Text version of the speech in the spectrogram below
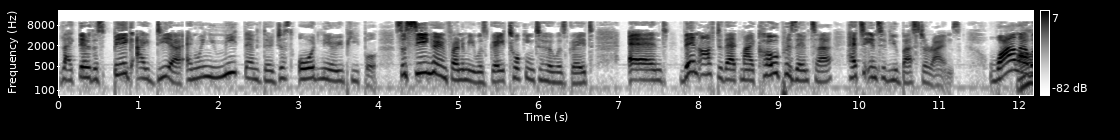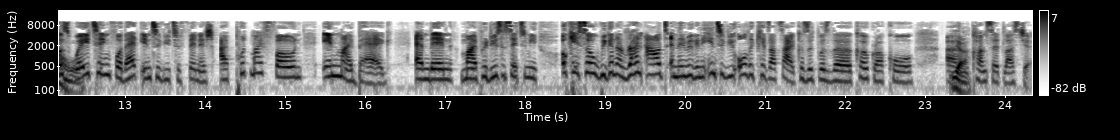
Like they're this big idea and when you meet them, they're just ordinary people. So seeing her in front of me was great. Talking to her was great. And then after that, my co-presenter had to interview Busta Rhymes. While I was Oh. waiting for that interview to finish, I put my phone in my bag. And then my producer said to me, okay, so we're going to run out and then we're going to interview all the kids outside because it was the Coke RockCorps um, Yeah. concert last year.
